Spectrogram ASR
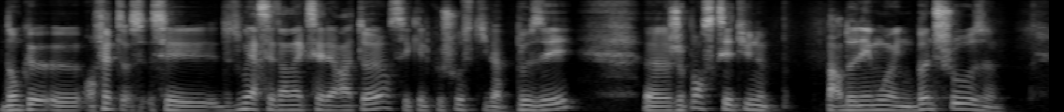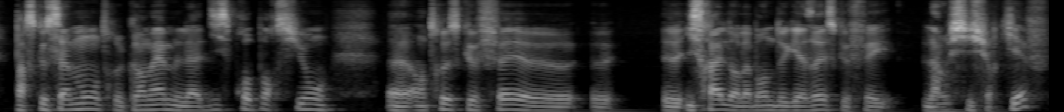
Donc, euh, en fait, de toute manière, c'est un accélérateur, c'est quelque chose qui va peser. je pense que c'est une, pardonnez-moi, une bonne chose parce que ça montre quand même la disproportion euh, entre ce que fait euh, euh, Israël dans la bande de Gaza et ce que fait la Russie sur Kiev.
